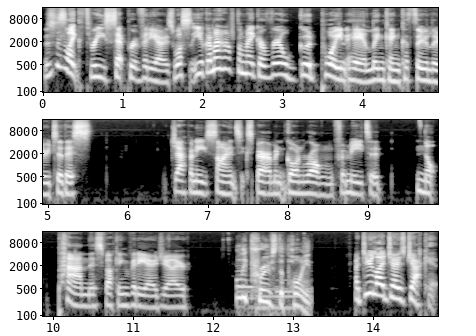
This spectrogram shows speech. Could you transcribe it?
This is like three separate videos. What's you're gonna have to make a real good point here linking Cthulhu to this Japanese science experiment gone wrong for me to not pan this fucking video, Joe. only proves the point I do like Joe's jacket.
